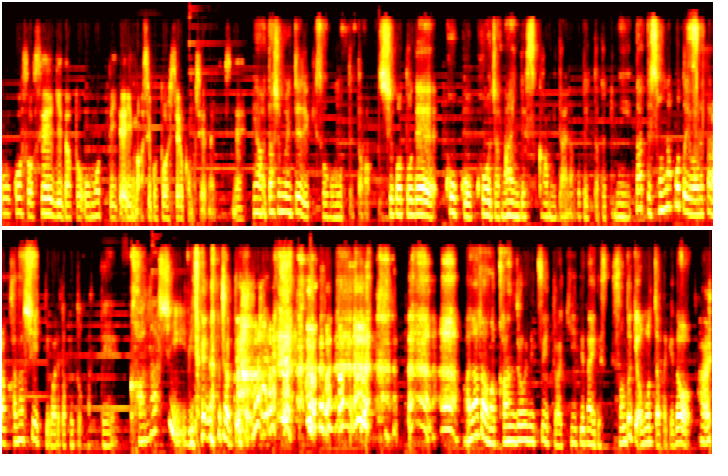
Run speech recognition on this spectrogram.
考こそ正義だと思っていて今仕事をしてるかもしれないですね。いや私も一時期そう思ってた。仕事でこうこうこうじゃないんですかみたいなこと言った時にだってそんなこと言われたら悲しいって言われたことがあって悲しい？みたいになっちゃって あなたの感情については聞いてないですってその時は思っちゃったけどはい、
